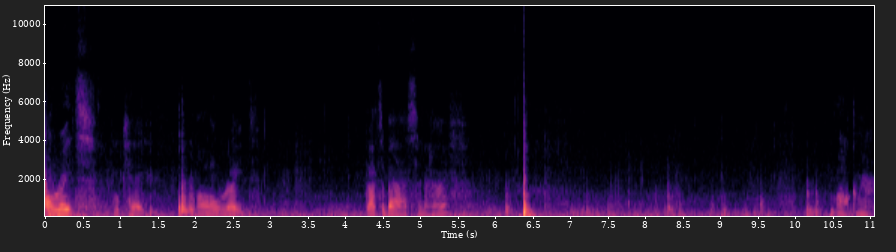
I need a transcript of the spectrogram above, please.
All right. Okay. All right. That's a bass and a half. Oh, come here.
